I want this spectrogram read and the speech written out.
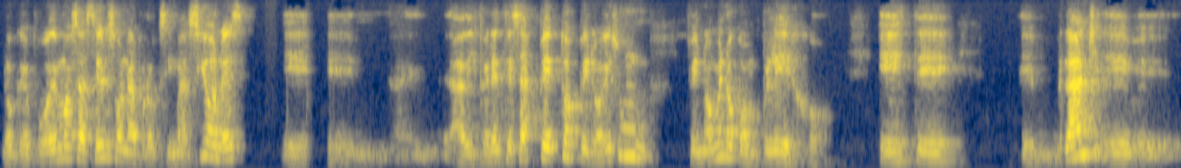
lo que podemos hacer son aproximaciones eh, eh, a diferentes aspectos, pero es un fenómeno complejo. Este, Blanche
